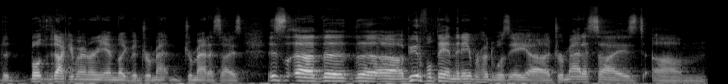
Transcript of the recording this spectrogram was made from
The both the documentary and like the dramat dramatized. This uh, the the uh, a beautiful day in the neighborhood was a uh, dramatized um,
